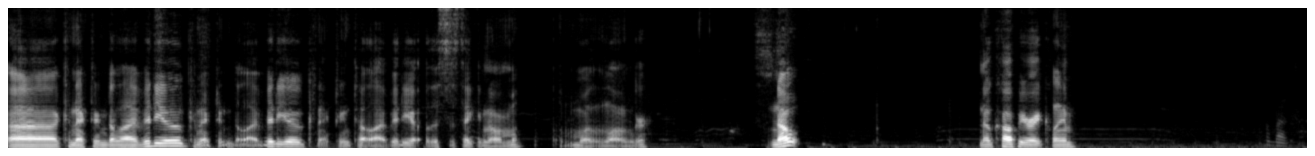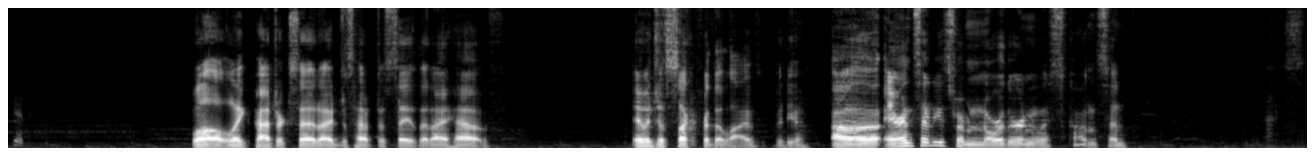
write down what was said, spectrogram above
Uh, connecting to live video, connecting to live video, connecting to live video. This is taking normal, more than longer. Nope. No copyright claim. Oh, that's. Well, like Patrick said, I just have to say that I have. It would just suck for the live video. Uh, Aaron said he's from northern Wisconsin. Nice.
